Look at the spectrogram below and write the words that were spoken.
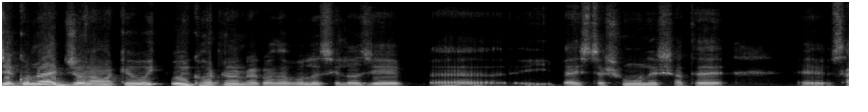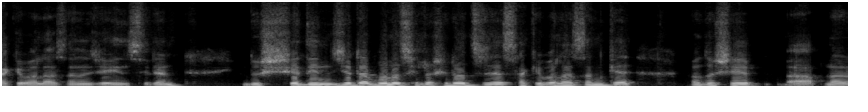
যে কোনো একজন আমাকে ওই ওই ঘটনাটার কথা বলেছিল যে এই ব্যারিস্টার সুমনের সাথে আহ, সাকিব আল হাসানের যে ইনসিডেন্ট কিন্তু সেদিন যেটা বলেছিল সেটা হচ্ছে যে সাকিব আল হাসানকে হয়তো সে আপনার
